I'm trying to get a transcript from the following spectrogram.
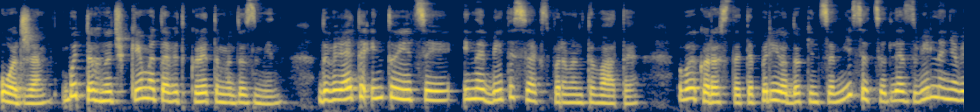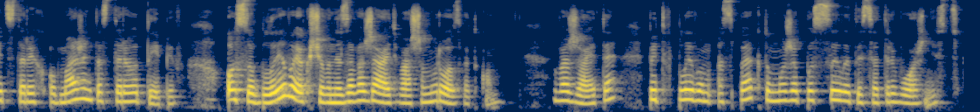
Отже, будьте гнучкими та відкритими до змін, довіряйте інтуїції і не бійтеся експериментувати. Використайте період до кінця місяця для звільнення від старих обмежень та стереотипів, особливо якщо вони заважають вашому розвитку. Вважайте, під впливом аспекту може посилитися тривожність,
